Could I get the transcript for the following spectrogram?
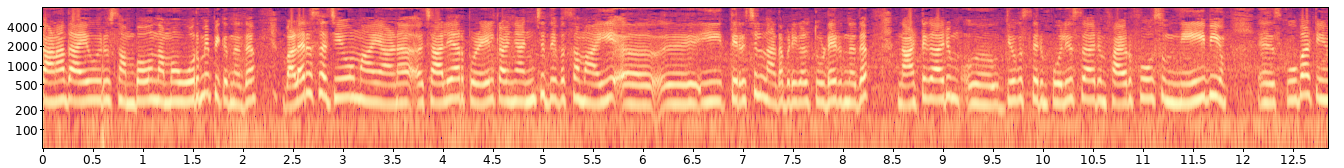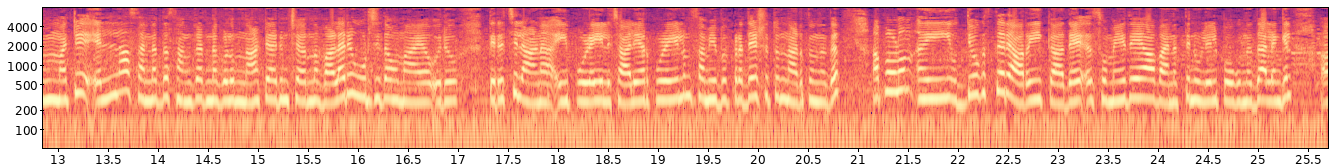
കാണാതായ ഒരു സംഭവം നമ്മൾ ഓർമ്മിപ്പിക്കുന്നത് വളരെ സജീവമായാണ്. ചാലിയാർ പുഴയിൽ കഴിഞ്ഞ അഞ്ച് ദിവസമായി ഈ തിരച്ചിൽ നടപടികൾ തുടരുന്നത്. നാട്ടുകാരും ഉദ്യോഗസ്ഥരും പോലീസുകാരും ഫയർഫോഴ്സും നേവിയും സ്കൂബ ടീമും മറ്റ് എല്ലാ സന്നദ്ധ സംഘടനകളും നാട്ടുകാരും ചേർന്ന് വളരെ ഊർജിതവുമായ ഒരു തിരച്ചിലാണ് ഈ പുഴയിൽ ചാലിയാർ പുഴയിലും സമീപ പ്രദേശത്തും നടത്തുന്നത്. അപ്പോഴും ഈ ഉദ്യോഗസ്ഥരെ അറിയിക്കാതെ സ്വമേധയാ വനത്തിനുള്ളിൽ പോകുന്നത് അല്ലെങ്കിൽ ആ,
